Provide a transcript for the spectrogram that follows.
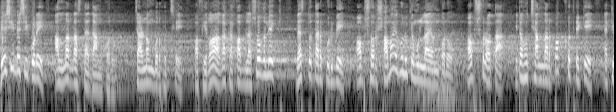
বেশি বেশি করে আল্লাহর রাস্তায় দান করো। চার নম্বর হচ্ছে কবলা সোগলিক ব্যস্ততার পূর্বে অবসর সময়গুলোকে মূল্যায়ন করো। অবসরতা, এটা হচ্ছে আল্লাহর পক্ষ থেকে একটি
